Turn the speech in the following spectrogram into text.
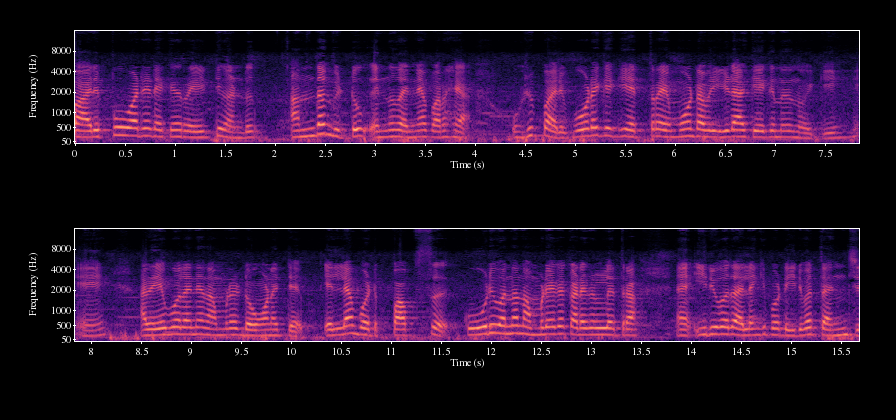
പരിപ്പ് വടയുടെയൊക്കെ റേറ്റ് കണ്ട് അന്തം വിട്ടു എന്ന് തന്നെ പറയാം. ഒരു പരിപ്പോടയ്ക്കൊക്കെ എത്ര എമൗണ്ട് അവർ ഈടാക്കിയേക്കുന്നത് നോക്കി. ഏ? അതേപോലെ തന്നെ നമ്മുടെ ഡോണറ്റ് എല്ലാം പോട്ടെ പപ്സ് കൂടി വന്നാൽ നമ്മുടെയൊക്കെ കടകളിൽ എത്ര? ഇരുപത് അല്ലെങ്കിൽ പോട്ടെ ഇരുപത്തഞ്ച്.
